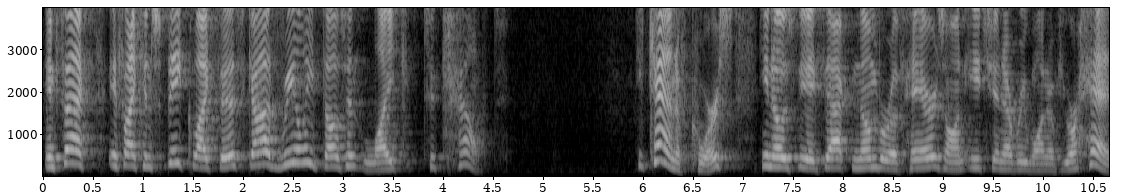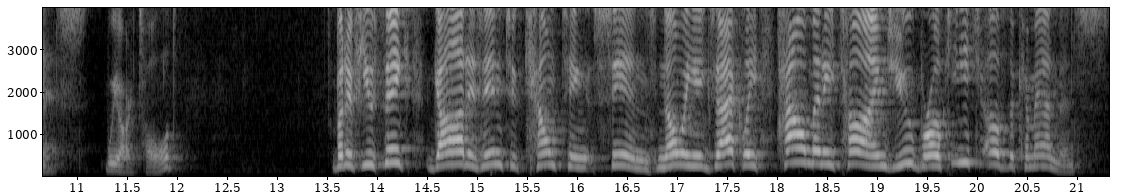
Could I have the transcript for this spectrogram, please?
In fact, if I can speak like this, God really doesn't like to count. He can, of course. He knows the exact number of hairs on each and every one of your heads, we are told. But if you think God is into counting sins, knowing exactly how many times you broke each of the commandments,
